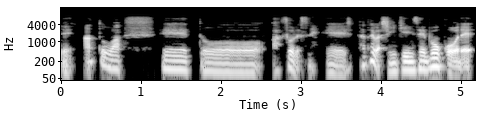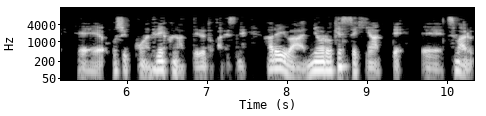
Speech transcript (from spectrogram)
で、あとは、えっ、ー、と、あ、そうですね、えー、例えば神経陰性膀胱で、えー、おしっこが出にくくなっているとかですね、あるいは尿路結石があって、え詰まる。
